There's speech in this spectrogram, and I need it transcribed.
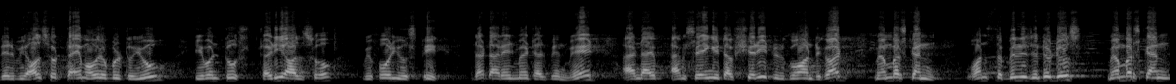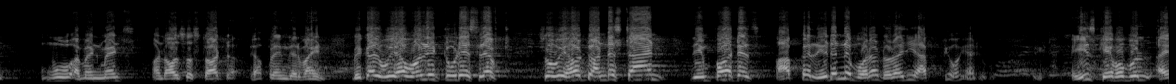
there will be also time available to you even to study also before you speak. That arrangement has been made and I am saying it officially, it will go on record. Members can, once the bill is introduced, members can move amendments and also start applying their mind. Because we have only two days left. So we have to understand the importance. आपका रीडर ने बोला डोरा जी आप क्यों यार he is capable. I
